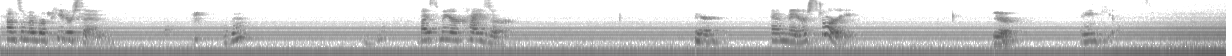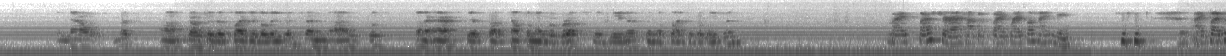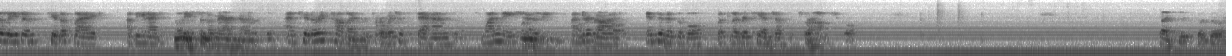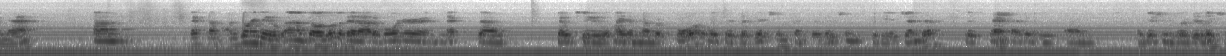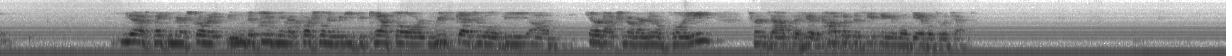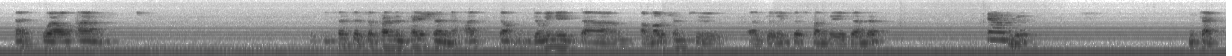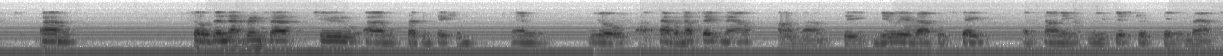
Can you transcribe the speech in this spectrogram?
Councilmember Peterson, Vice Mayor Kaiser, Here. and Mayor Story. Here. Thank you. And now, let's, um, go to the pledge of allegiance, and I was gonna ask if, uh, Councilmember Brooks would lead us in the pledge of allegiance. My pleasure. I have the flag right behind me. I pledge allegiance to the flag of the United States of America and to the republic for which it stands, one nation, under God, indivisible, with liberty and justice for all. Thank you for doing that. Um, next, I'm, I'm going to, uh, go a little bit out of order and next, um, go to item number four, which is additions and deletions to the agenda. Does Pat have any, um, additions or deletions? Yes, thank you, Mayor Story. This evening, unfortunately, we need to cancel or reschedule the um, introduction of our new employee. Turns out that he has a conflict this evening and won't be able to attend. Okay, well, um, since it's a presentation, I don't, do we need, um, a motion to uh, delete this from the agenda? No, Okay. Um, so then that brings us to, um, presentations, and we'll, uh, have an update now on, um, the newly adopted state and county redistricting maps.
